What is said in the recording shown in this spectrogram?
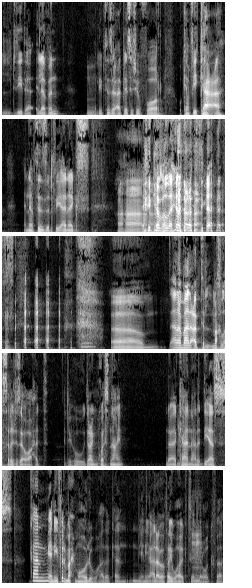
الجديدة 11 اللي بتنزل على البلاي ستيشن 4 وكان في كعه إنها بتنزل في NX أها قبل أنا ما لعبت ما خلصت إلا جزء واحد اللي هو Dragon Quest 9 ده كان على ال DS كان يعني في المحمول وهذا كان يعني ألعبه في أي وقت أقدر. أوقفه.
